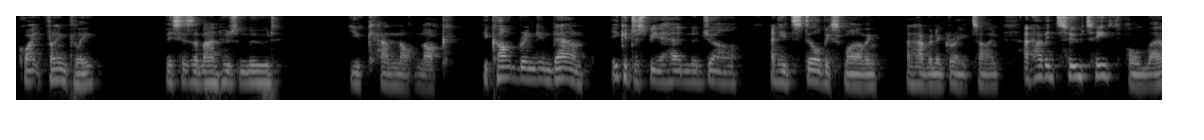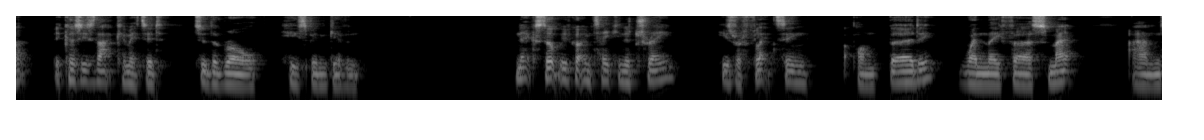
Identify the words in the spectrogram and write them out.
Quite frankly, this is a man whose mood you cannot knock. You can't bring him down. He could just be a head in a jar, and he'd still be smiling and having a great time, and having two teeth pulled out because he's that committed to the role he's been given. Next up, we've got him taking a train. He's reflecting upon Birdy when they first met, and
